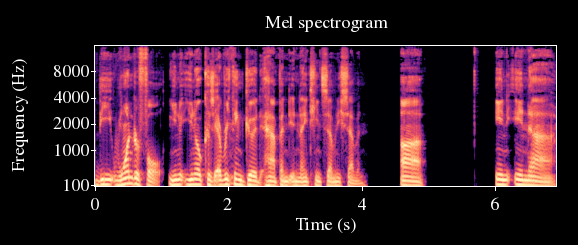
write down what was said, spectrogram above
the wonderful, you know, you know, because everything good happened in 1977. Uh, in in uh,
